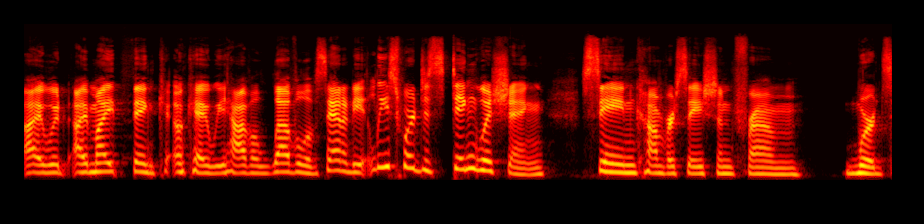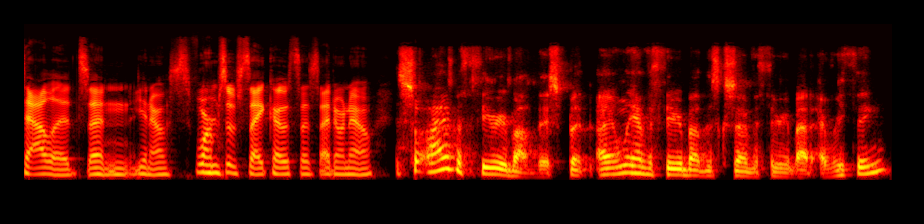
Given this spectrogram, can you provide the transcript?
I would I might think, okay, we have a level of sanity. At least we're distinguishing sane conversation from word salads and, you know, forms of psychosis. I don't know. So I have a theory about this, but I only have a theory about this because I have a theory about everything.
